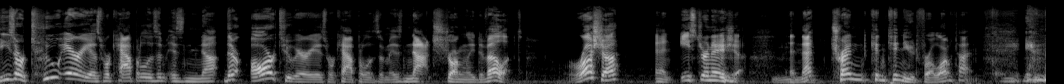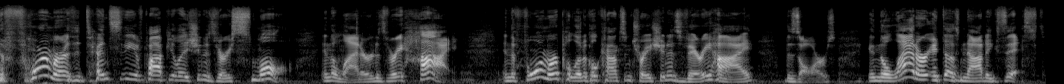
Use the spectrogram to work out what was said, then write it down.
These are two areas where capitalism is not, there are two areas where capitalism is not strongly developed Russia and Eastern Asia. And that trend continued for a long time. In the former, the density of population is very small. In the latter, it is very high. In the former, political concentration is very high, the czars. In the latter, it does not exist.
